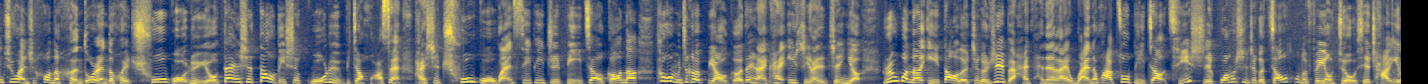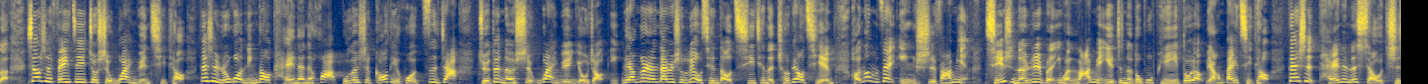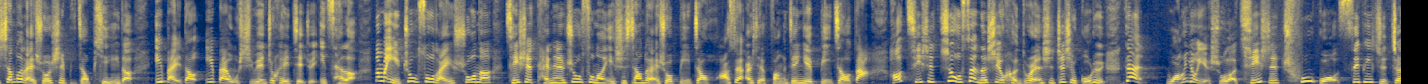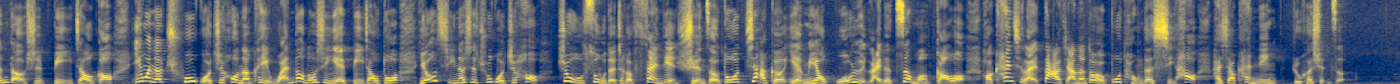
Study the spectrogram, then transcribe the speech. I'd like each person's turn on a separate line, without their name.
情趋缓之后呢，很多人都会出国旅游，但是到底是国旅比较划算，还是出国玩 CP 值比较高呢？透过我们这个表格带你来看一直以来的争议。如果呢以到了这个日本和台南来玩的话，做比较，其实光是这个交通的费用就有些差异了。像是飞机就是万元起跳，但是如果您到台南的话，不论是高铁或自驾，绝对呢是万元有找，两个人大约是六千到七千的车票钱。好，那我们在饮食方面，其实呢日本一碗拉面也真的都不便宜，都要两百起跳。但是台南的小吃相对来说是比较便宜的，一百到一百五十元就可以解决一餐了。那么以住宿来说呢，其实台南的住宿呢也是相对来说比较划算，而且房间也比较大。好，其实就算呢是有很多人是支持国旅，但网友也说了，其实出国 CP 值真的是比较高，因为呢出国之后呢可以玩到东西也比较多，尤其呢是出国之后住宿的这个饭店选择多，价格也没有国旅来的这么高哦。好，看起来大家呢都有不同的喜好，还是要看您如何选择。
